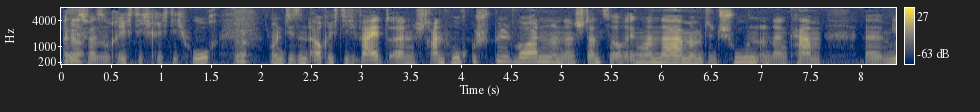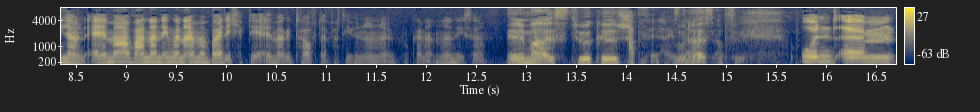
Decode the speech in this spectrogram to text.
Also Ja. es war so richtig, richtig hoch. Ja. Und die sind auch richtig weit an den Strand hochgespült worden. Und dann standst du auch irgendwann da mal mit den Schuhen und dann kam äh, Mila und Elmar waren dann irgendwann einmal beide. Ich habe die ja Elmar getauft, einfach die Hündin. ne? Keine Ahnung, ne? Die ist ja Elmar ist türkisch Apfel heißt und das. heißt Apfel. Und ähm,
